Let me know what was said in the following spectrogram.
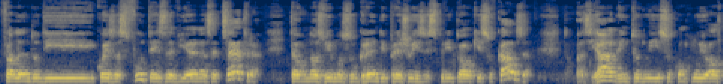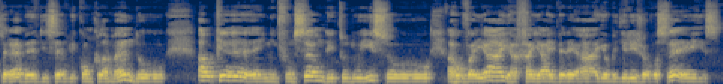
falando de coisas fúteis, levianas, etc. Então, nós vimos o grande prejuízo espiritual que isso causa. Então, baseado em tudo isso, conclui o Alter Rebbe dizendo e conclamando ao que, em função de tudo isso, Ahuvayai, Achayai, Bereai, eu me dirijo a vocês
